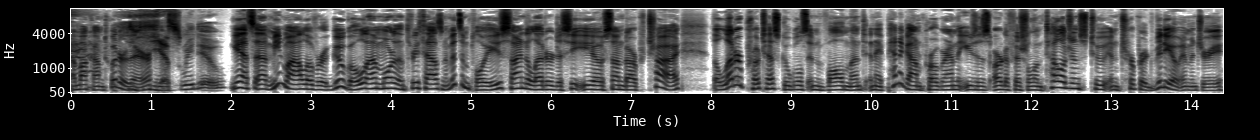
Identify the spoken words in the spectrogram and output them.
amok on Twitter there. yes, we do. Yes. Uh, meanwhile, over at Google, uh, more than three thousand of its employees signed a letter to CEO Sundar Pichai. The letter protests Google's involvement in a Pentagon program that uses artificial intelligence to interpret video imagery.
